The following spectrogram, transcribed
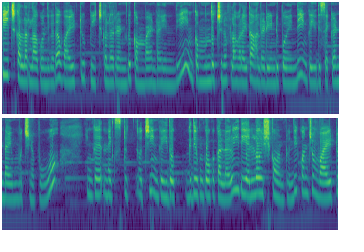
పీచ్ కలర్ లాగా ఉంది కదా. వైట్ పీచ్ కలర్ రెండు కంబైండ్ అయింది. ఇంకా ముందు వచ్చిన ఫ్లవర్ అయితే ఆల్రెడీ ఎండిపోయింది. ఇంకా ఇది సెకండ్ టైం వచ్చిన పువ్వు. ఇంకా నెక్స్ట్ వచ్చి ఇంకా ఇది ఇది ఇంకొక కలర్. ఇది ఎల్లోయిష్గా ఉంటుంది. కొంచెం వైట్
